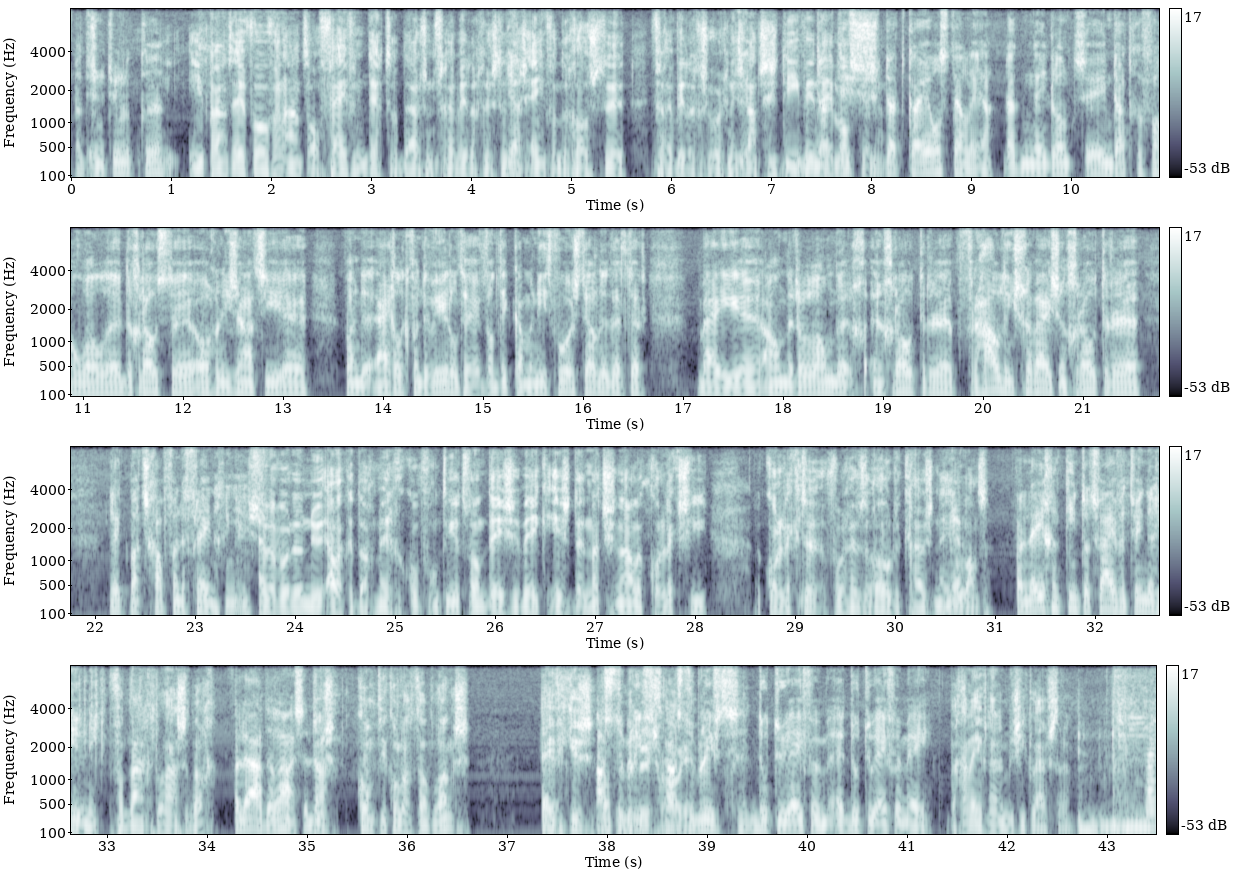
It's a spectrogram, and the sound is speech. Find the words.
Dat is natuurlijk... eh, Je praat even over een aantal 35.000 vrijwilligers. Dat Ja. is een van de grootste vrijwilligersorganisaties die we in Nederland is- kennen. Dat kan je wel stellen, ja. Dat Nederland eh, in dat geval wel eh, de grootste organisatie eh, van de, eigenlijk van de wereld heeft. Want ik kan me niet voorstellen dat er bij eh, andere landen een grotere, verhoudingsgewijs een grotere lidmaatschap van de vereniging is. En we worden er nu elke dag mee geconfronteerd. Want deze week is de nationale collectie, collecte voor het Rode Kruis Nederland. Van 19 tot 25 juni. Vandaag de laatste dag. Vandaag de laatste dag. Dus komt die collectant langs. Eventjes wat in de bus alsjeblieft, gooien. alsjeblieft, doet u, even, eh, doet u even mee. We gaan even naar de muziek luisteren. Love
